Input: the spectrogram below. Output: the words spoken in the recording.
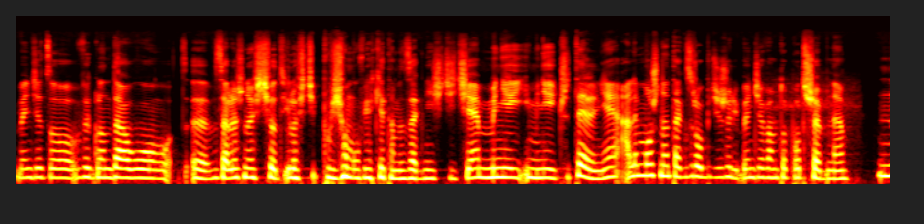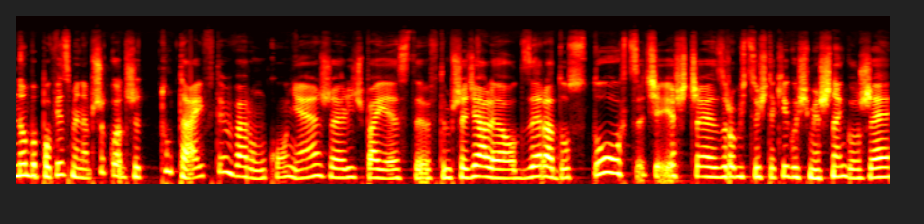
Będzie to wyglądało e, w zależności od ilości poziomów, jakie tam zagnieździcie, mniej i mniej czytelnie, ale można tak zrobić, jeżeli będzie wam to potrzebne. No bo powiedzmy na przykład, że tutaj w tym warunku, nie, że liczba jest w tym przedziale od 0 do 100, chcecie jeszcze zrobić coś takiego śmiesznego, że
